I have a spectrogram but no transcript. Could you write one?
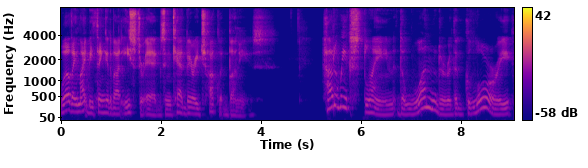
well, they might be thinking about Easter eggs and Cadbury chocolate bunnies. How do we explain the wonder, the glory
